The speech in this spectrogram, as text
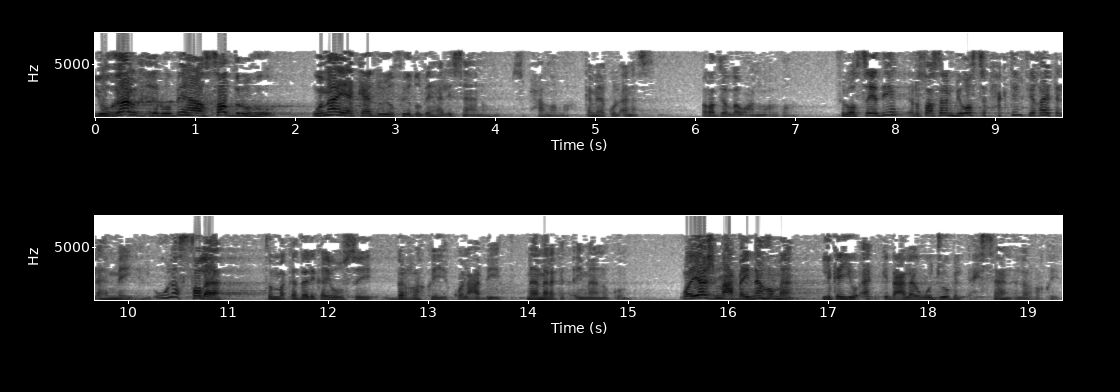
يغرغر بها صدره. وما يكاد يفيض بها لسانه. سبحان الله. كما يقول أنس رضي الله عنه وأرضاه. في الوصية ديت الرسول صلى الله عليه وسلم بيوصي بحاجتين في غاية الأهمية. الأولى الصلاة ثم كذلك يوصي بالرقيق والعبيد. ما ملكت أيمانكم؟ ويجمع بينهما لكي يؤكد على وجوب الإحسان إلى الرقيق.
